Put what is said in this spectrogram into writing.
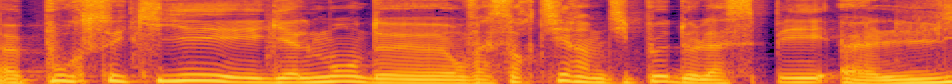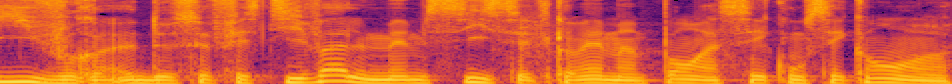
Euh, pour ce qui est également de... On va sortir un petit peu de l'aspect euh, livre de ce festival, même si c'est quand même un pan assez conséquent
